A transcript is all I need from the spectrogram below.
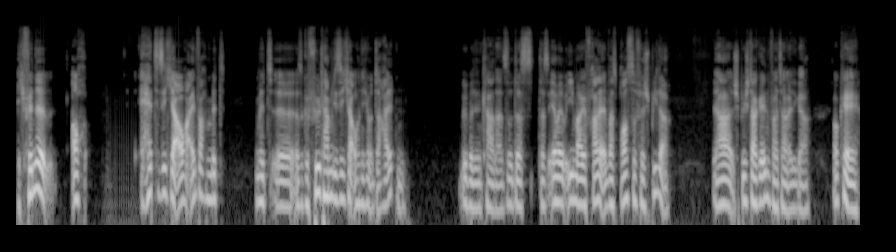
ich finde auch, hätte sich ja auch einfach mit, mit, äh, also gefühlt haben die sich ja auch nicht unterhalten über den Kader. Also, dass, dass er ihm mal gefragt hat, was brauchst du für Spieler? Ja, spielstarke Innenverteidiger. Okay.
